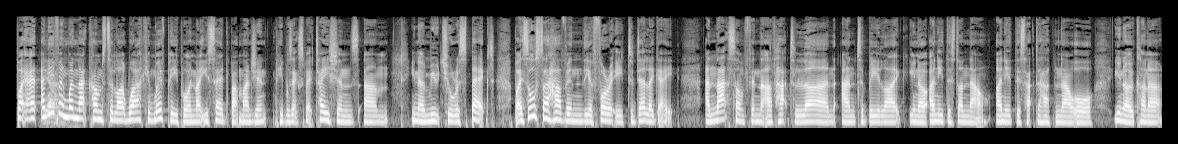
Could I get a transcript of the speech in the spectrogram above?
But uh, and Yeah. even when that comes to like working with people and like you said about managing people's expectations, um, you know, mutual respect. But it's also having the authority to delegate, and that's something that I've had to learn and to be like, you know, I need this done now. I need this to happen now, or you know, kind of.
